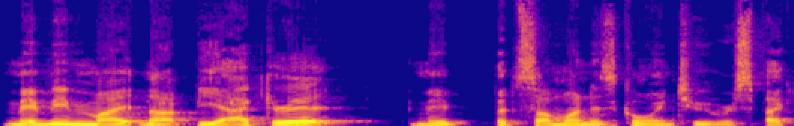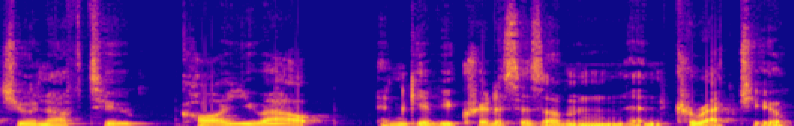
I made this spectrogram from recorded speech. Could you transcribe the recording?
maybe might not be accurate, maybe, but someone is going to respect you enough to call you out and give you criticism and, and correct you.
